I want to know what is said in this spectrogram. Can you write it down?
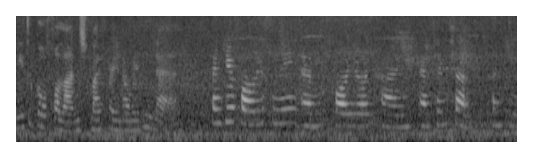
I need to go for lunch. My friend already there. Thank you for listening and for your kind attention. Thank you.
